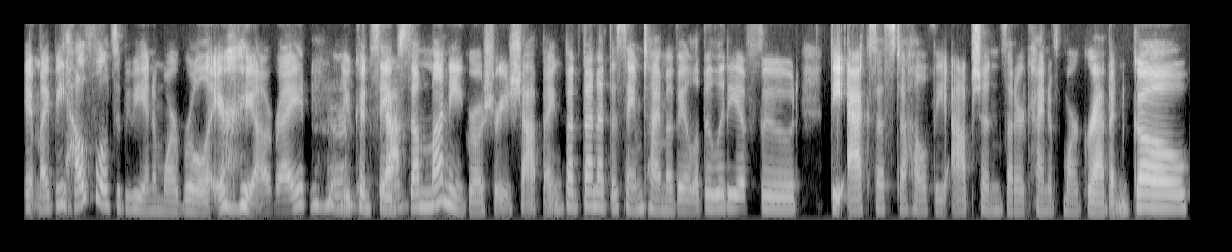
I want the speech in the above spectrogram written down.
it might be helpful to be in a more rural area, right? Mm-hmm. You could save yeah. some money grocery shopping, but then at the same time, availability of food, the access to healthy options that are kind of more grab and go,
